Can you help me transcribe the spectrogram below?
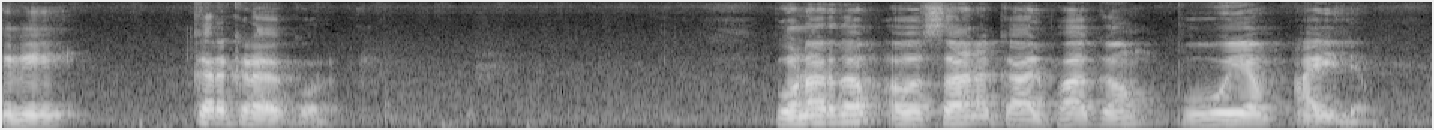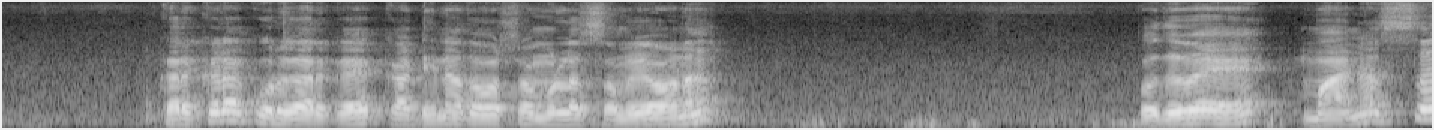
ഇനി കർക്കിടകക്കൂർ. പുണർദം അവസാന കാൽഭാഗം പൂയം ഐലം കർക്കിടക്കൂറുകാർക്ക് കഠിന ദോഷമുള്ള സമയമാണ്. പൊതുവേ മനസ്സ്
